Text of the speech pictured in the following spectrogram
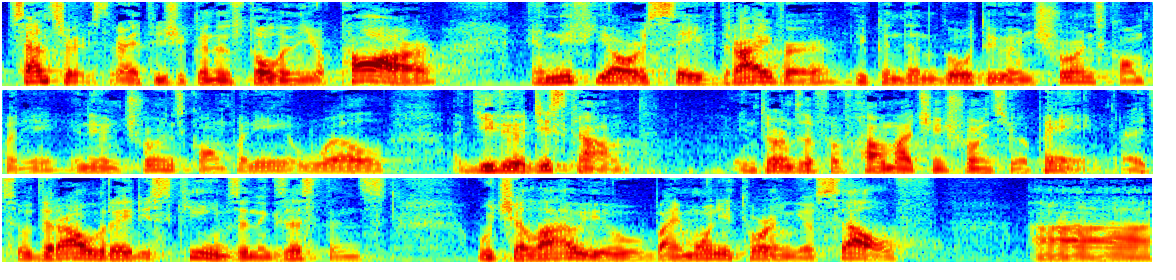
sensors, right, which you can install in your car. And if you're a safe driver, you can then go to your insurance company, and your insurance company will give you a discount in terms of, of how much insurance you're paying, right? So there are already schemes in existence which allow you, by monitoring yourself, uh,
